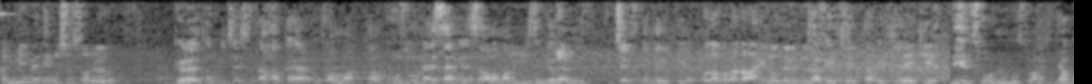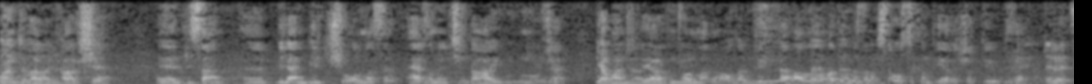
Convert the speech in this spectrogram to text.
Hani bilmediğim için soruyorum. Görev tanımı içerisinde halka yardımcı olmak, halkın huzuruna esenliğini sağlamak bizim görevimiz içerisinde gerekiyor. O da buna dahil oluyor diyorsunuz. Tabii ki, tabii ki. Peki. Dil sorunumuz var. Yabancılara karşı e, lisan e, bilen bir kişi olması her zaman için daha iyi uygun olacak. Yabancılara yardımcı olmadan. Onların dilinden anlayamadığımız zaman işte o sıkıntıyı yaşatıyor bize. Evet.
